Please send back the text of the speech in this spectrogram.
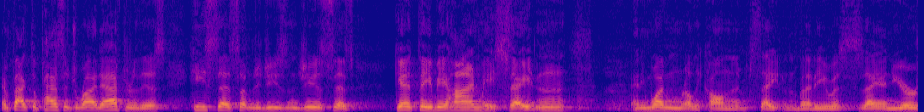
In fact, the passage right after this, he says something to Jesus, and Jesus says, Get thee behind me, Satan. And he wasn't really calling him Satan, but he was saying, You're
